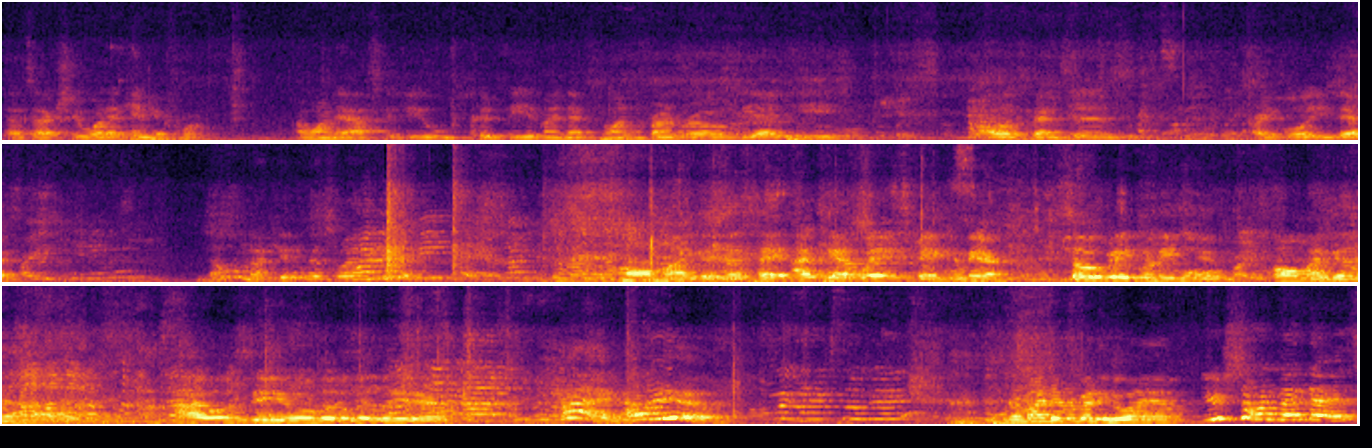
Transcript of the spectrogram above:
That's actually what I came here for. I wanted to ask if you could be at my next one, front row, VIP, all expenses. Are you, well, are you there? Are you kidding? No, I'm not kidding. This way. I'm gonna. Oh my goodness. Hey, I can't wait. Hey, come here. So great to meet you. Oh my goodness. I will see you a little bit later. Hi, how are you? Oh my god, I'm so good. Remind everybody who I am. You're Shawn Mendes!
